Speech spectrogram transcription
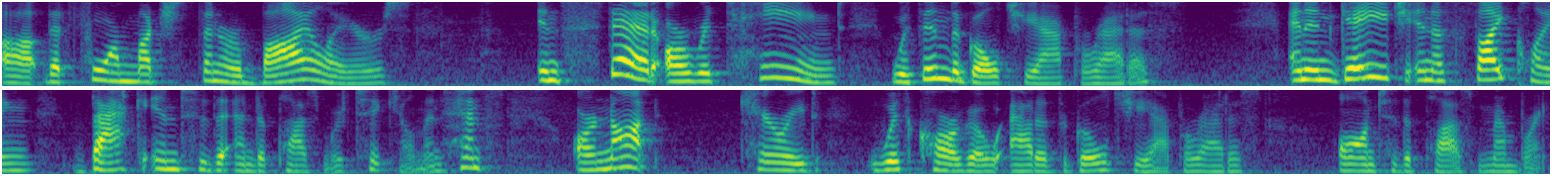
uh, that form much thinner bilayers, instead are retained within the Golgi apparatus and engage in a cycling back into the endoplasmic reticulum and hence are not carried with cargo out of the Golgi apparatus onto the plasma membrane.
